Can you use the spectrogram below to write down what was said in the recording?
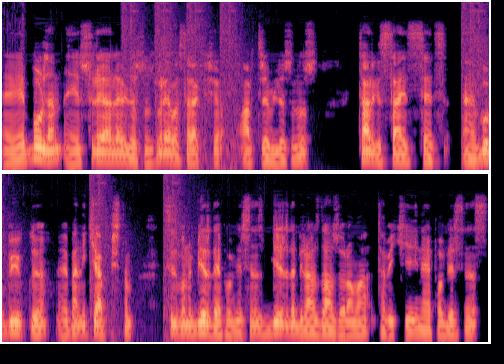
Ee, buradan e, süreyi alabiliyorsunuz. Buraya basarak artırabiliyorsunuz. Target size set. E, bu büyüklüğü e, ben 2 yapmıştım. Siz bunu 1 de yapabilirsiniz. 1 de biraz daha zor ama tabii ki yine yapabilirsiniz.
